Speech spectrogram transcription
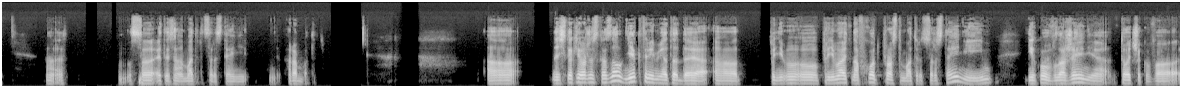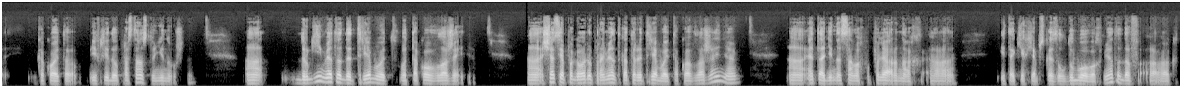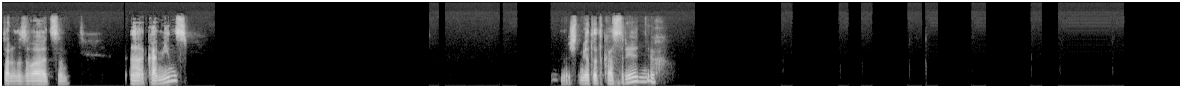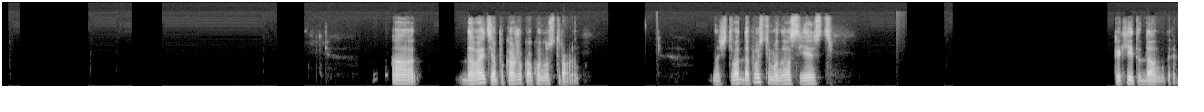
э, с этой самой матрицей расстояний работать. А, значит, как я уже сказал, некоторые методы э, принимают на вход просто матрицу расстояний, и им никакого вложения точек в какое-то евклидово пространство не нужно. А, другие методы требуют вот такого вложения. Сейчас а, я поговорю про метод, который требует такое вложение. А, это один из самых популярных и таких, я бы сказал, дубовых методов, который называется каминс. Значит, метод К средних. Давайте я покажу, как он устроен. Значит, вот, допустим, у нас есть какие-то данные.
